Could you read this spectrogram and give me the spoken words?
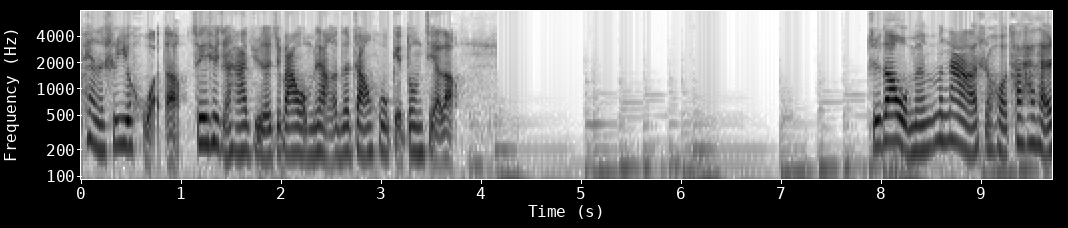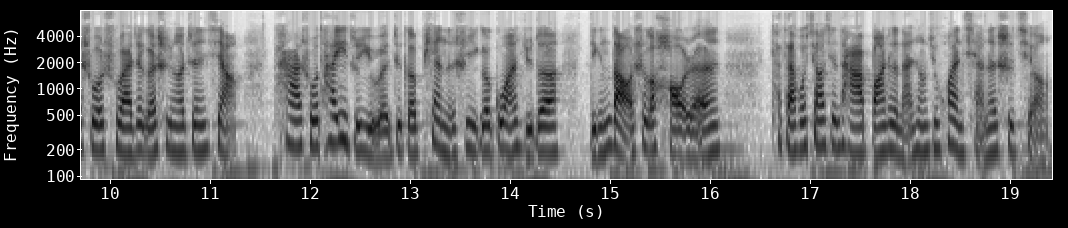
骗子是一伙的，所以去警察局的就把我们两个的账户给冻结了。直到我们问娜的时候，他他才说出来这个事情的真相。他说他一直以为这个骗子是一个公安局的领导，是个好人，他才会相信他帮这个男生去换钱的事情。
